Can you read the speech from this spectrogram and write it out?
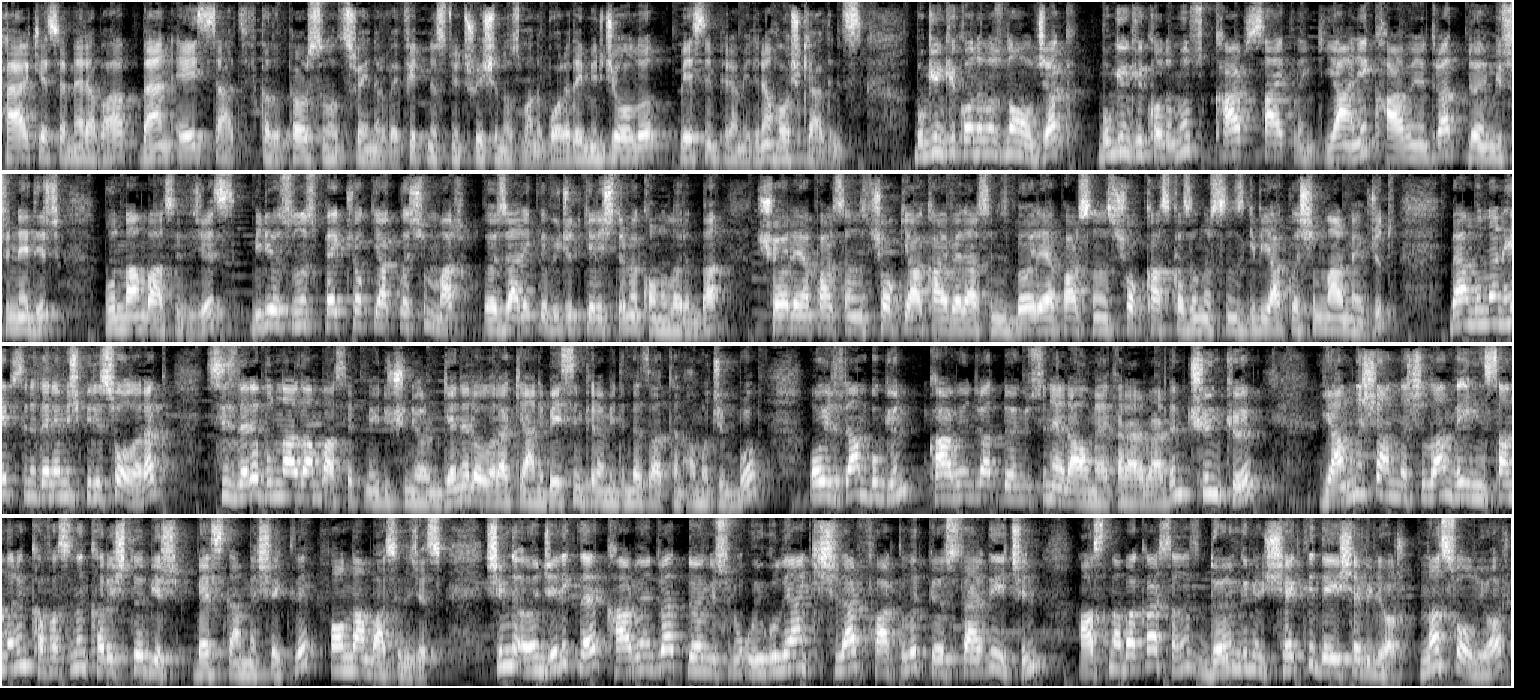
Herkese merhaba. Ben ACE sertifikalı personal trainer ve fitness nutrition uzmanı Bora Demircioğlu. Besin piramidine hoş geldiniz. Bugünkü konumuz ne olacak? Bugünkü konumuz carb cycling yani karbonhidrat döngüsü nedir? Bundan bahsedeceğiz. Biliyorsunuz pek çok yaklaşım var. Özellikle vücut geliştirme konularında. Şöyle yaparsanız çok yağ kaybedersiniz, böyle yaparsanız çok kas kazanırsınız gibi yaklaşımlar mevcut. Ben bunların hepsini denemiş birisi olarak sizlere bunlardan bahsetmeyi düşünüyorum. Genel olarak yani besin piramidinde zaten amacım bu. O yüzden bugün karbonhidrat döngüsünü ele almaya karar verdim. Çünkü yanlış anlaşılan ve insanların kafasının karıştığı bir beslenme şekli. Ondan bahsedeceğiz. Şimdi öncelikle karbonhidrat döngüsünü uygulayan kişiler farklılık gösterdiği için aslına bakarsanız döngünün şekli değişebiliyor. Nasıl oluyor?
